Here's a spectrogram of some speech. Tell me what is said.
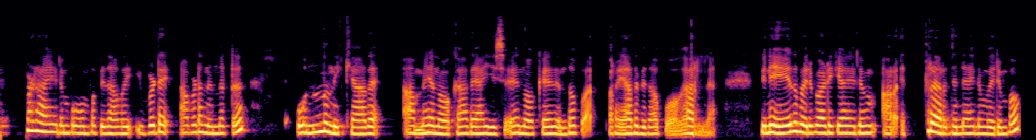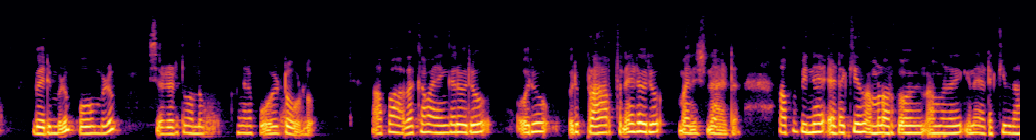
എപ്പോഴായാലും പോകുമ്പോൾ പിതാവ് ഇവിടെ അവിടെ നിന്നിട്ട് ഒന്നും നിൽക്കാതെ അമ്മയെ നോക്കാതെ ഈശോയെ നോക്കാതെ എന്തോ പറയാതെ പിതാവ് പോകാറില്ല. പിന്നെ ഏത് പരിപാടിക്കായാലും എത്ര അർജന്റായാലും വരുമ്പോൾ വരുമ്പോഴും പോകുമ്പോഴും ഈശോയുടെ അടുത്ത് വന്ന് അങ്ങനെ പോയിട്ടേ ഉള്ളൂ. അപ്പോൾ അതൊക്കെ ഭയങ്കര ഒരു ഒരു ഒരു പ്രാർത്ഥനയുടെ ഒരു മനുഷ്യനായിട്ട്. അപ്പോൾ പിന്നെ ഇടയ്ക്ക് നമ്മൾ ഓർക്കും നമ്മൾ ഇങ്ങനെ ഇടയ്ക്ക് ഇതാ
